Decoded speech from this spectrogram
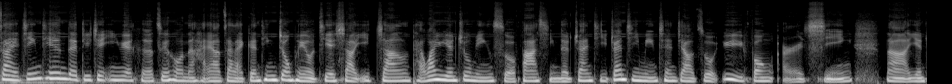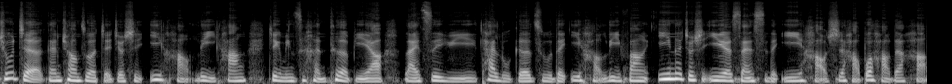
在今天的 DJ 音乐盒最后呢，还要再来跟听众朋友介绍一张台湾原住民所发行的专辑，专辑名称叫做《御风而行》。那演出者跟创作者就是一好立夯，这个名字很特别啊，来自于泰鲁格族的一好立方。一呢就是一二三四的一，好是好不好的好；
